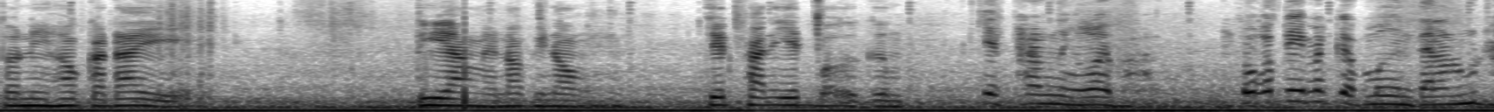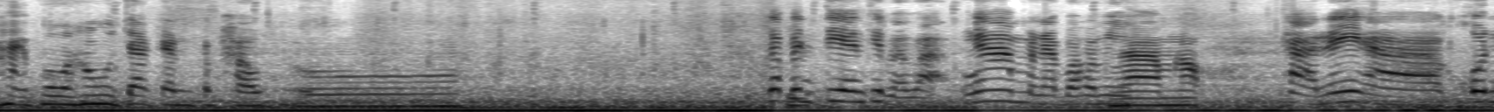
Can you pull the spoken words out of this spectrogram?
ตอนนี้เขาก็ได้เตียงเลยเนาะพี่น้องเจ็ดพันเอ็ดบอกเออกึมเจ็ดพันหนึ่งร้อยบาท ปกติมันเกือบหมื่นแต่เรารุดให้เพราะว่าเขารู้จักกันกับเขาโอ้ก็เป็นเตียงที่แบบว่างามมันนะบอกเขามีงามเนาะถ้าในอ่าคน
